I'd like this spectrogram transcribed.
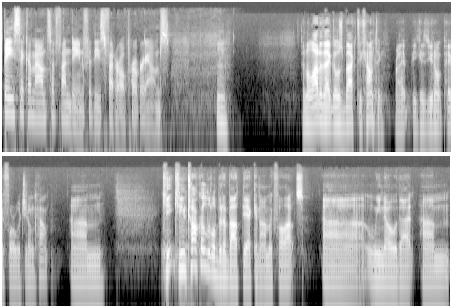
basic amounts of funding for these federal programs. Mm. And a lot of that goes back to counting, right? Because you don't pay for what you don't count. Um, can, can, you talk a little bit about the economic fallouts? Uh, we know that um,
